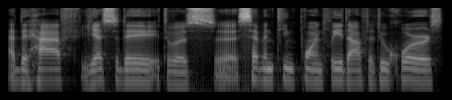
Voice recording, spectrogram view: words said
at the half. Yesterday it was a 17 point lead after two quarters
